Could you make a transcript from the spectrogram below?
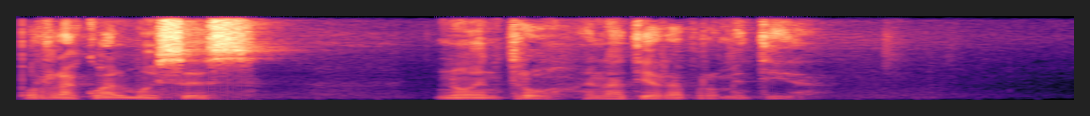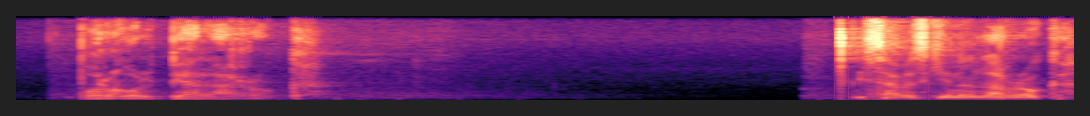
por la cual Moisés no entró en la tierra prometida. Por golpear la roca. ¿Y sabes quién es la roca?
